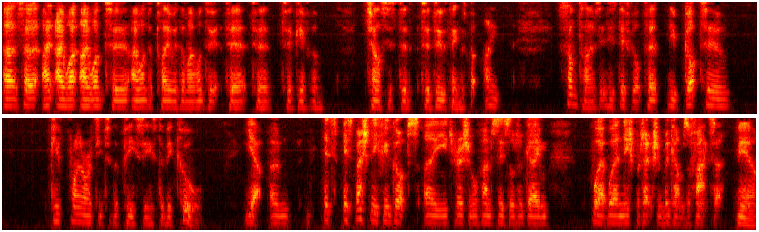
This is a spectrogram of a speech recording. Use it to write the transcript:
uh, so I, I want I want to I want to play with them. I want to to to, to give them chances to to do things, but I sometimes it is difficult to. You've got to give priority to the PCs to be cool. Yeah, um, it's especially if you've got a traditional fantasy sort of game where where niche protection becomes a factor. Yeah,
